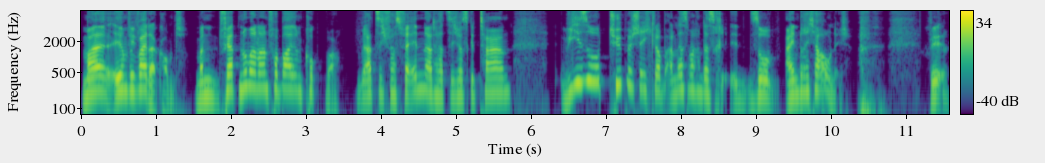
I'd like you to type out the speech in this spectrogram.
mal irgendwie weiterkommt. Man fährt nur mal dran vorbei und guckt mal. Hat sich was verändert, hat sich was getan. Wie so typische, ich glaube, anders machen das äh, so Einbrecher auch nicht. Wir,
